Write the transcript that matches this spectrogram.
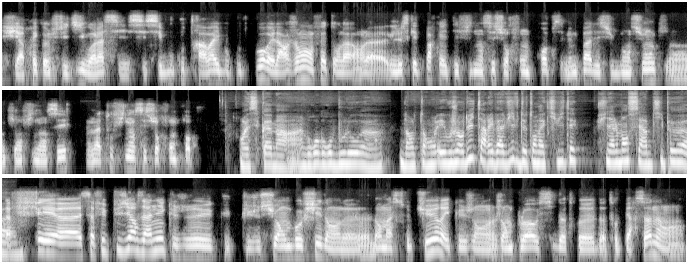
Puis après, comme je t'ai dit, voilà, c'est beaucoup de travail, beaucoup de cours et l'argent, en fait, on l'a, on l'a, le skatepark a été financé sur fonds propres. C'est même pas des subventions qui ont, qui ont financé. On a tout financé sur fonds propres. Ouais, c'est quand même un, gros gros boulot euh, dans le temps. Et aujourd'hui, tu arrives à vivre de ton activité? Finalement, c'est un petit peu. Euh... Ça fait euh, ça fait plusieurs années que je que, que je suis embauché dans dans ma structure et que j'emploie aussi d'autres d'autres personnes en,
